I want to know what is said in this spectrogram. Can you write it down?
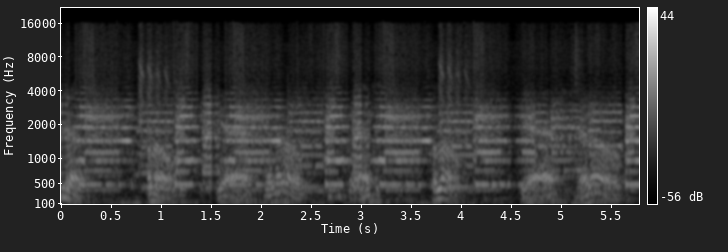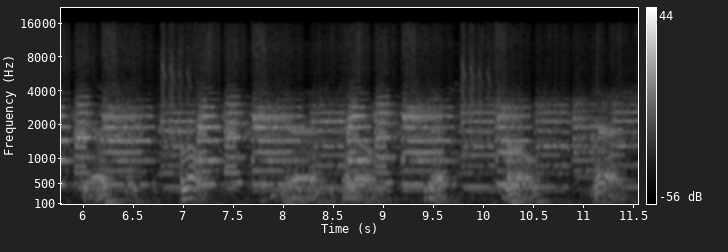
Yes. Hello. Yes. Hello. Yes. Hello. Yes. Hello. Yes. Hello. Yes. Hello. Yes. Hello. Yes.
